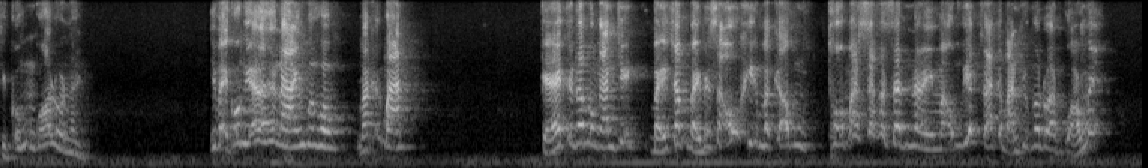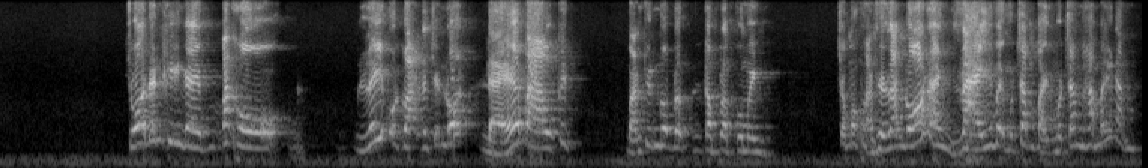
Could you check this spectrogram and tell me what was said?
Thì cũng không có luôn này. Như vậy có nghĩa là thế nào anh Vương Hùng và các bạn kể từ năm 1776 khi mà cái ông Thomas Jefferson này mà ông viết ra cái bản tuyên ngôn độc lập của ông ấy cho đến khi ngày Bác Hồ lấy một đoạn ở trên đó để vào cái bản tuyên ngôn độc, độc lập của mình trong một khoảng thời gian đó này dài như vậy một trăm bảy một trăm hai mấy năm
